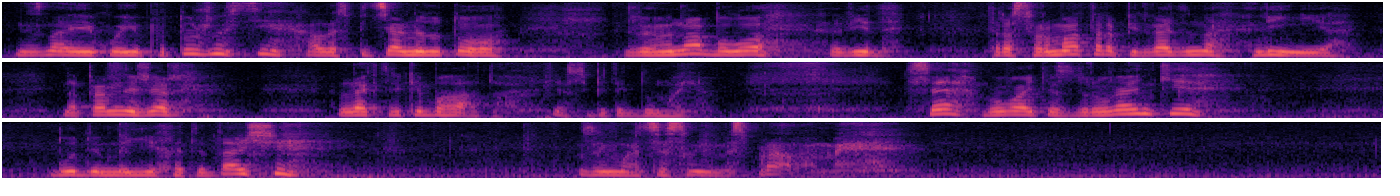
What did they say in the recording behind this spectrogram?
Не знаю якої потужності, але спеціально до того двигуна було від трансформатора підведена лінія. Напевне, жер електрики багато, я собі так думаю. Все, бувайте здоровенькі. Будемо їхати далі, займатися своїми справами.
